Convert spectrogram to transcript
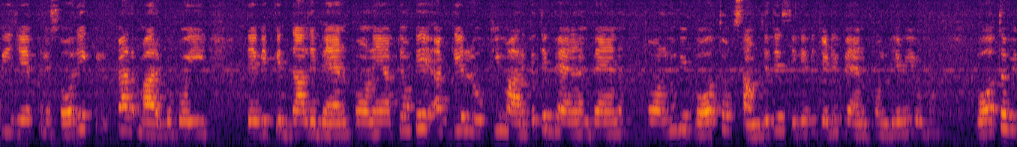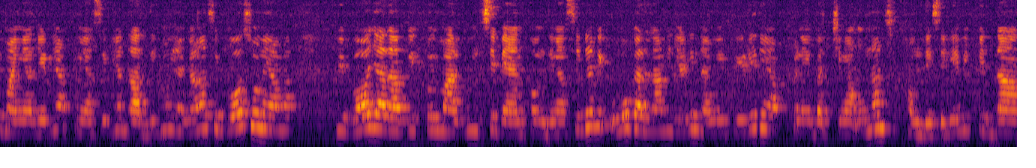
ਵੀ ਜੇ ਆਪਣੇ ਸਹੁਰੇ ਘਰ ਮਰਗ ਹੋਈ ਤੇ ਵੀ ਕਿੱਦਾਂ ਦੇ ਬੈਨ ਪਾਉਣੇ ਆ। ਕਿਉਂਕਿ ਅੱਗੇ ਲੋਕੀ ਮਾਰਗ ਤੇ ਬੈਨ ਬੈਨ ਪਾਉਣ ਨੂੰ ਵੀ ਬਹੁਤ ਸਮਝਦੇ ਸੀਗੇ ਵੀ ਜਿਹੜੇ ਬੈਨ ਪਾਉਂਦੇ ਵੀ ਉਹ ਬਹੁਤ ਵੀ ਮਾਈਆਂ ਜਿਹੜੀਆਂ ਆਪਣੀਆਂ ਸੀਗੀਆਂ, ਦਾਦੀ ਹੋਣੀਆਂ ਗਾ ਅਸੀਂ ਬਹੁਤ ਸੁਣਿਆ ਵਾ ਵੀ ਬਹੁਤ ਜ਼ਿਆਦਾ ਵੀ ਕੋਈ ਮਾਰਗ ਹੁੰਦੀ ਸੀ ਬੈਨ ਪਾਉਂਦੀਆਂ ਸੀਗੀਆਂ ਵੀ ਉਹ ਗੱਲਾਂ ਵੀ ਜਿਹੜੀ ਨਵੀਂ ਪੀੜ੍ਹੀ ਦੀਆਂ ਆਪਣੇ ਬੱਚੀਆਂ ਉਹਨਾਂ ਨੂੰ ਸਿਖਾਉਂਦੇ ਸੀਗੇ ਵੀ ਕਿੱਦਾਂ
